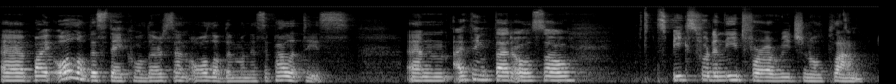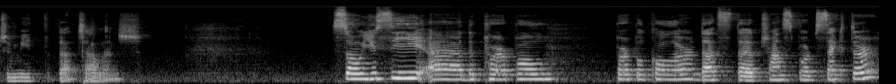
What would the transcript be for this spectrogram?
uh, by all of the stakeholders and all of the municipalities. And I think that also speaks for the need for a regional plan to meet that challenge. So you see uh, the purple, purple color, that's the transport sector.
